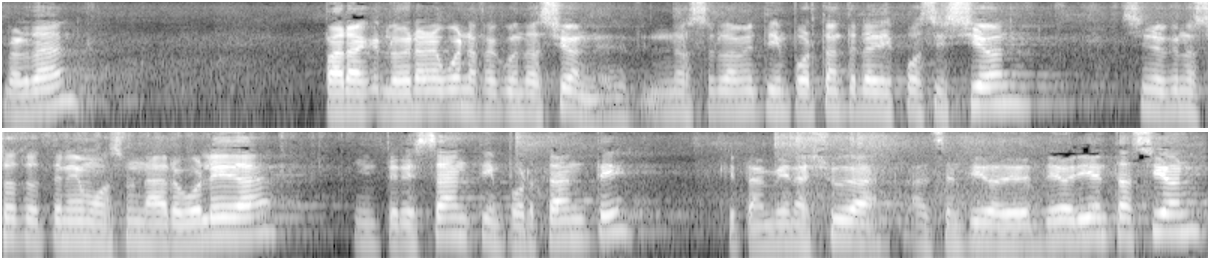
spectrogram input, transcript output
¿verdad? Para lograr buena fecundación. No solamente es importante la disposición, sino que nosotros tenemos una arboleda interesante, importante, que también ayuda al sentido de, orientación.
